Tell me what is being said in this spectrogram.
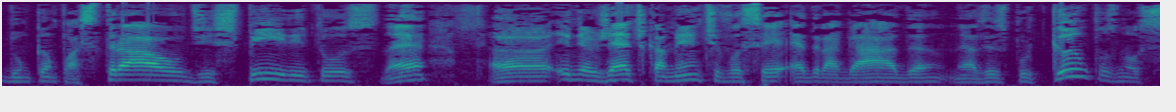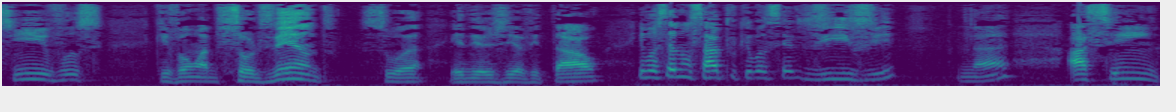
de um campo astral, de espíritos, né? Uh, energeticamente você é dragada, né? às vezes por campos nocivos que vão absorvendo sua energia vital e você não sabe porque você vive, né? assim,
